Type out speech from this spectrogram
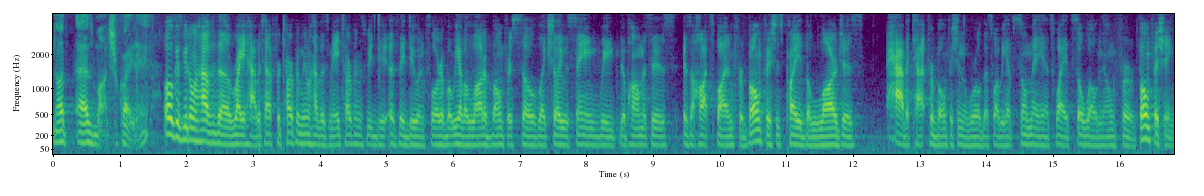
not as much, quite, eh? Oh, because we don't have the right habitat for tarpon. We don't have as many tarpon as we do as they do in Florida, but we have a lot of bonefish. So, like Shelley was saying, we the Bahamas is is a hot spot, and for bonefish, is probably the largest habitat for bonefish in the world. That's why we have so many. That's why it's so well known for bonefishing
